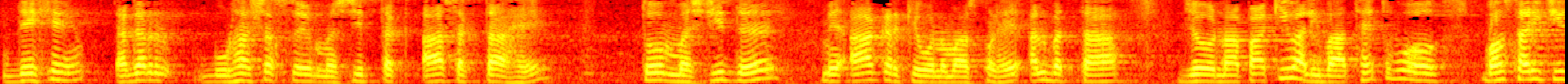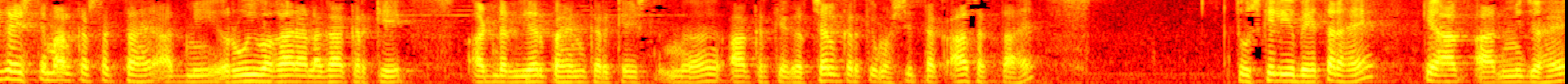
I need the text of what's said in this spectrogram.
دیکھیں، اگر بوڑھا شخص مسجد تک آ سکتا ہے، تو مسجد میں آ کر کے وہ نماز پڑھے۔ البتہ جو ناپاکی والی بات ہے تو وہ بہت ساری چیزیں استعمال کر سکتا ہے۔ آدمی روئی وغیرہ لگا کر کے، انڈر ویئر پہن کر کے آ کر کے اگر چل کر کے مسجد تک آ سکتا ہے، تو اس کے لیے بہتر ہے کہ آپ آدمی جو ہے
